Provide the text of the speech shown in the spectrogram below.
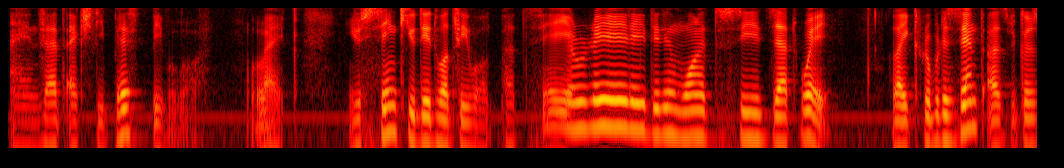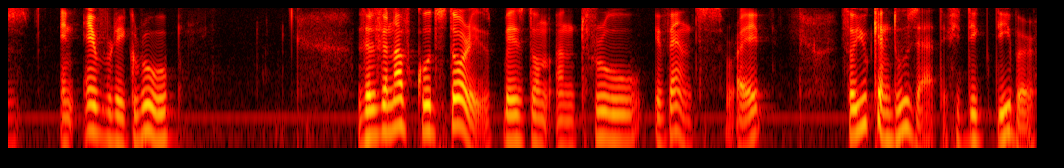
And that actually pissed people off. Like you think you did what they want but they really didn't want to see it that way. Like represent us because in every group there's enough good stories based on, on true events, right? So you can do that if you dig deeper,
